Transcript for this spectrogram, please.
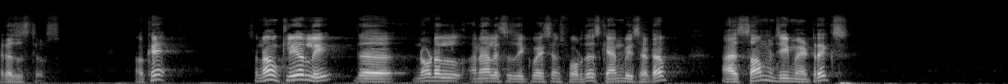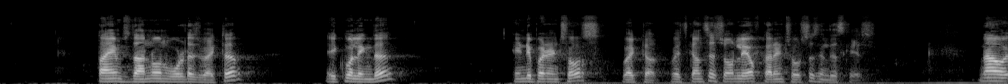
resistors. Okay. So, now clearly the nodal analysis equations for this can be set up as some G matrix times the unknown voltage vector equaling the independent source vector, which consists only of current sources in this case. Now,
